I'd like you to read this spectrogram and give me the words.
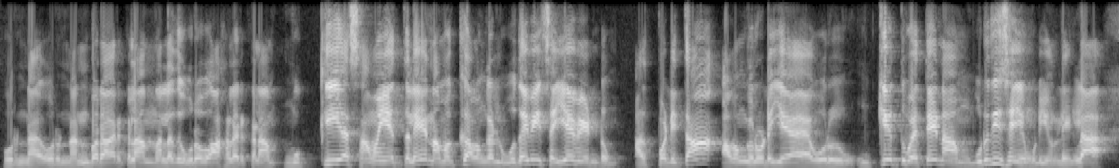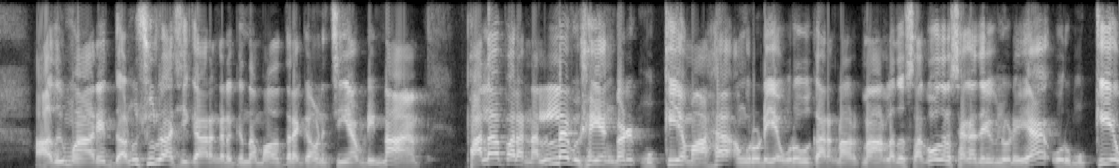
ஒரு ந ஒரு நண்பராக இருக்கலாம் அல்லது உறவாக இருக்கலாம் முக்கிய சமயத்திலே நமக்கு அவங்கள் உதவி செய்ய வேண்டும். அப்படித்தான் அவங்களுடைய ஒரு முக்கியத்துவத்தை நாம் உறுதி செய்ய முடியும் இல்லைங்களா? அது மாதிரி தனுசு ராசிக்காரங்களுக்கு இந்த மதத்தில் கவனிச்சிங்க அப்படின்னா பல பல நல்ல விஷயங்கள் முக்கியமாக அவங்களுடைய உறவுக்காரங்களாக இருக்கலாம் அல்லது சகோதர சகோதரிகளுடைய ஒரு முக்கிய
